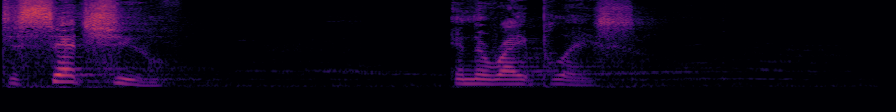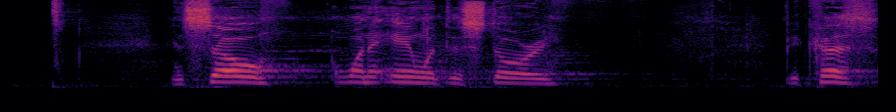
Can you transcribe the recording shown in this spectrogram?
to set you in the right place. And so I want to end with this story because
